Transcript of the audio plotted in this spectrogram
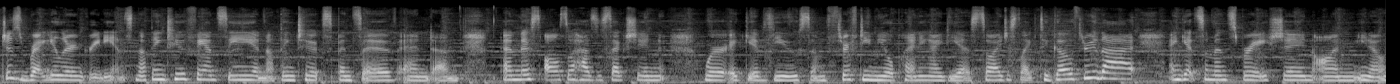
just regular ingredients, nothing too fancy and nothing too expensive. And, um, and this also has a section where it gives you some thrifty meal planning ideas. So I just like to go through that and get some inspiration on, you know,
